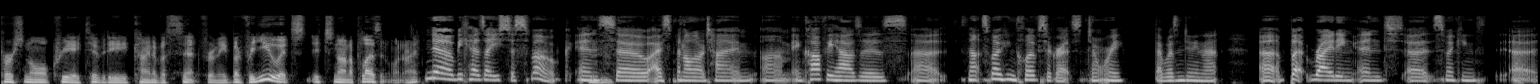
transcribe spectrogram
personal creativity kind of a scent for me. But for you, it's it's not a pleasant one, right? No, because I used to smoke, and Mm-hmm. so I spent a lot of time um, in coffee houses, uh, not smoking clove cigarettes. Don't worry, I wasn't doing that. Uh, but writing and uh, smoking, uh,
